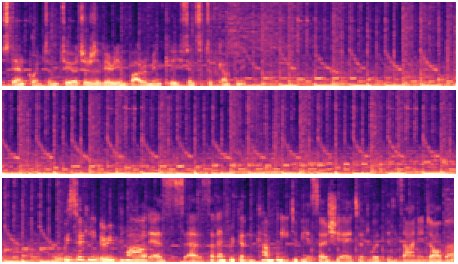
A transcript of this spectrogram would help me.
standpoint, and Toyota is a very environmentally sensitive company. We're certainly very proud as a South African company to be associated with the Design Indaba.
